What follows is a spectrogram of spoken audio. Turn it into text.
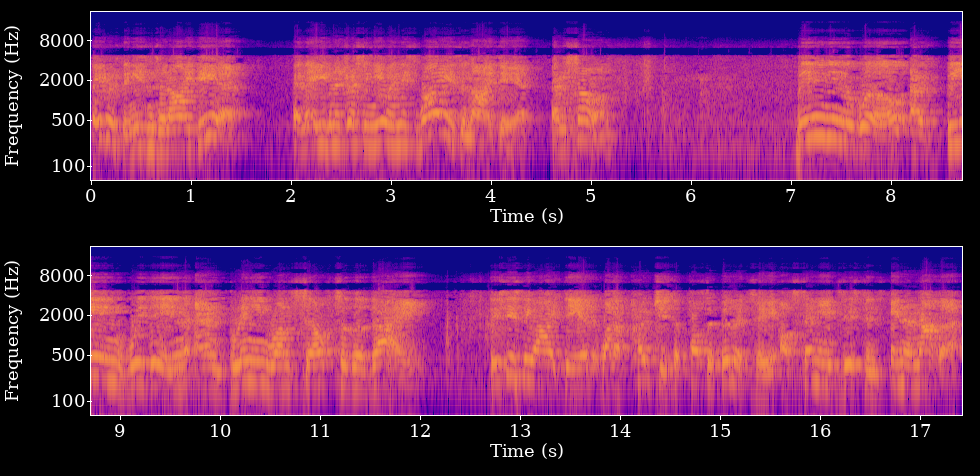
everything isn't an idea, and that even addressing you in this way is an idea, and so on. Being in the world as being within and bringing oneself to the they. This is the idea that one approaches the possibility of semi-existence in another,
